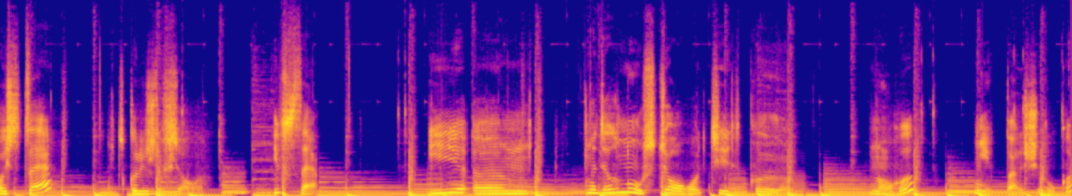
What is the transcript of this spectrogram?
ось це, скоріш за всього, і все. І ем, надягну з цього тільки ноги, ні, перші руки,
